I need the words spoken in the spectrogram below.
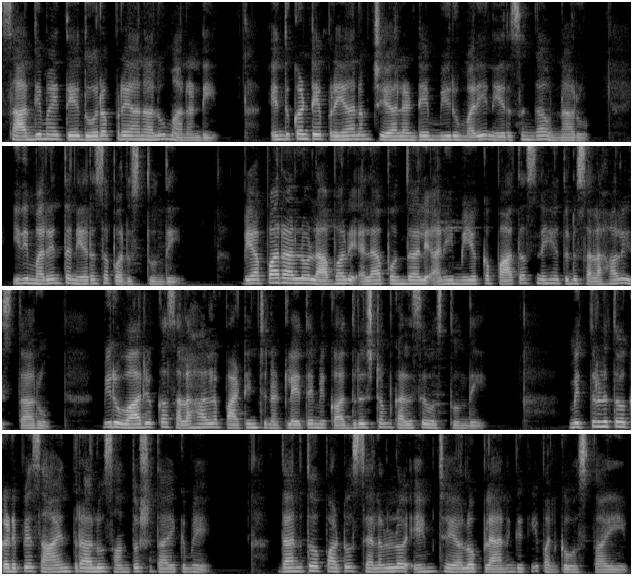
సాధ్యమైతే దూర ప్రయాణాలు మానండి. ఎందుకంటే ప్రయాణం చేయాలంటే మీరు మరీ నీరసంగా ఉన్నారు. ఇది మరింత నీరసపరుస్తుంది. వ్యాపారాల్లో లాభాలు ఎలా పొందాలి అని మీ యొక్క పాత స్నేహితుడు సలహాలు ఇస్తారు. మీరు వారి యొక్క సలహాలను పాటించినట్లయితే మీకు అదృష్టం కలిసి వస్తుంది. మిత్రులతో గడిపే సాయంత్రాలు సంతోషదాయకమే. దానితో పాటు సెలవుల్లో ఏం చేయాలో ప్లానింగ్కి పనికివస్తాయి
